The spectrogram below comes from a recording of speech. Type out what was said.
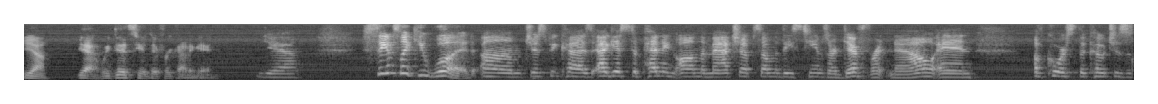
yeah, Yeah, we did see a different kind of game. Yeah. Seems like you would, um, just because I guess depending on the matchup, some of these teams are different now, and of course the coaches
